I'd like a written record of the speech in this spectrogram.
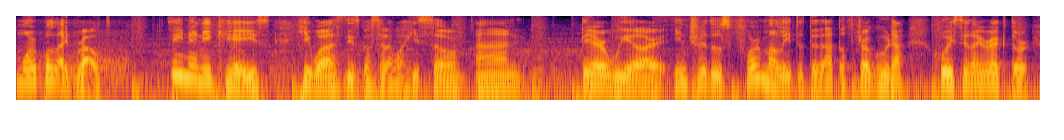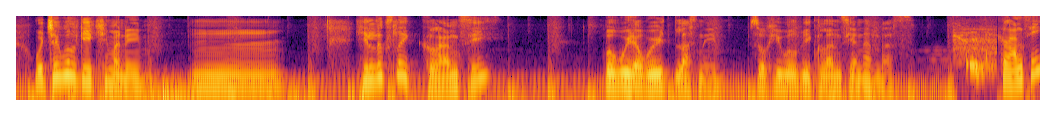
more polite route. In any case, he was disgusted at what he saw and there we are introduced formally to the dad of Dragura, who is the director, which I will give him a name. Mm, he looks like Clancy, but with a weird last name, so he will be Clancy Anandas. Clancy?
